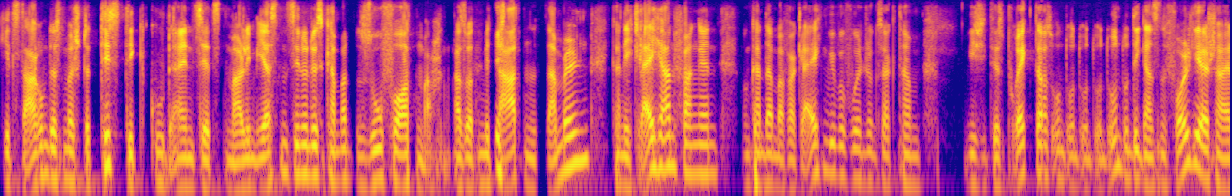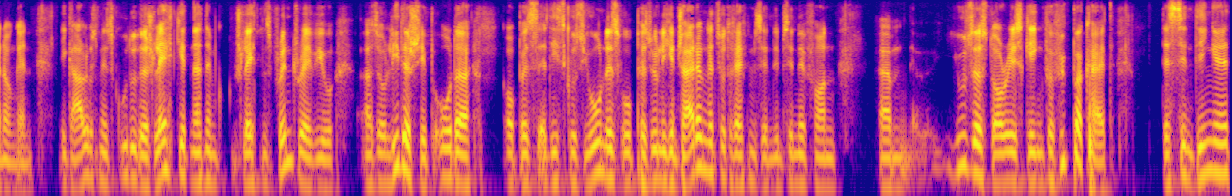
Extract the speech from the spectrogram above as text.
geht es darum, dass man Statistik gut einsetzt, mal im ersten Sinne, und das kann man sofort machen. Also mit Daten sammeln kann ich gleich anfangen und kann dann mal vergleichen, wie wir vorhin schon gesagt haben, wie sieht das Projekt aus und, und, und, und, und, und die ganzen Folgeerscheinungen, egal ob es mir jetzt gut oder schlecht geht nach einem schlechten Sprint-Review, also Leadership, oder ob es eine Diskussion ist, wo persönliche Entscheidungen zu treffen sind im Sinne von ähm, User-Stories gegen Verfügbarkeit. Das sind Dinge,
